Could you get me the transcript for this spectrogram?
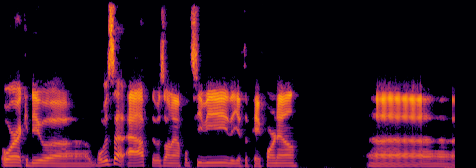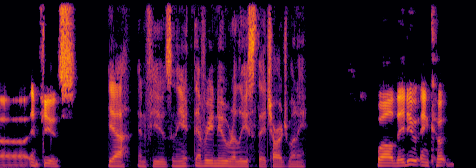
Or I could do uh what was that app that was on Apple TV that you have to pay for now? Uh Infuse. Yeah, Infuse, and the, every new release they charge money. Well, they do encode.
